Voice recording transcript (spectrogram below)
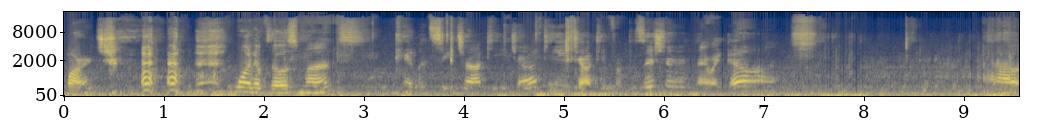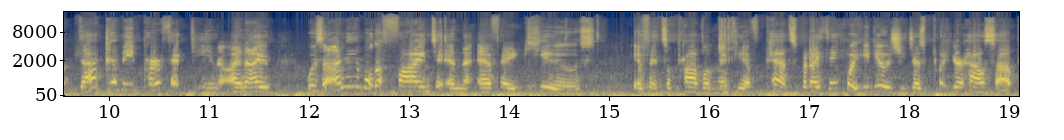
March, one of those months. Okay, let's see. Jockey, jockey, jockey for position. There we go. Uh, that could be perfect, you know. And I was unable to find in the FAQs if it's a problem if you have pets. But I think what you do is you just put your house up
